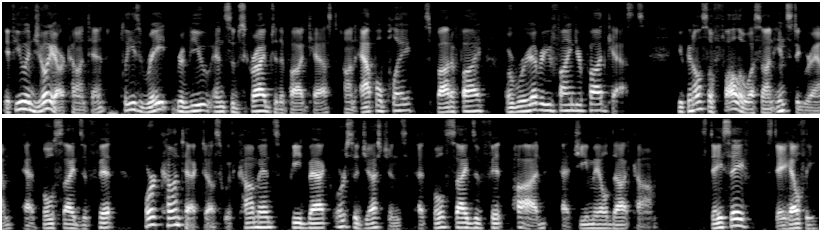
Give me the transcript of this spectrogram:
If you enjoy our content, please rate, review, and subscribe to the podcast on Apple Play, Spotify, or wherever you find your podcasts. You can also follow us on Instagram at Both Sides of Fit or contact us with comments, feedback, or suggestions at bothsidesoffitpod at gmail.com. Stay safe, stay healthy.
